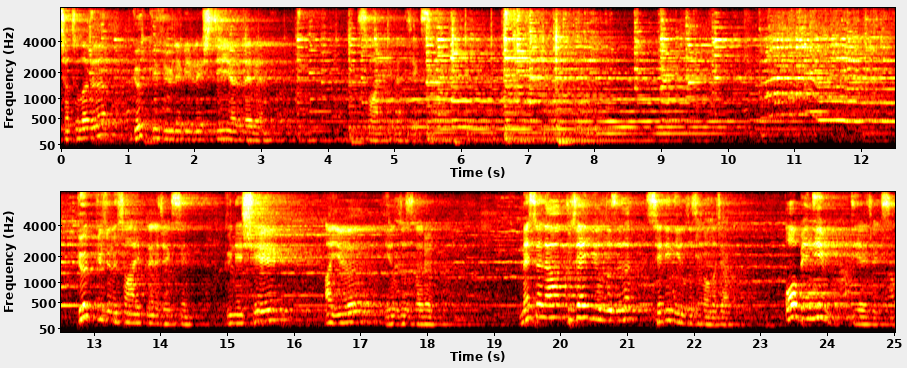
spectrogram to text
çatıların gökyüzüyle birleştiği yerleri sahipleneceksin. Gökyüzünü sahipleneceksin. Güneşi, ayı, yıldızları. Mesela kuzey yıldızı senin yıldızın olacak. O benim diyeceksin.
